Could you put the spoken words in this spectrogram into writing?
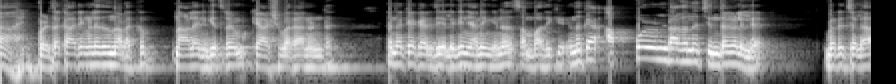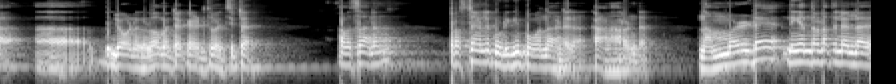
ആ ഇപ്പോഴത്തെ കാര്യങ്ങൾ ഇത് നടക്കും. നാളെ എനിക്ക് ഇത്രയും ക്യാഷ് വരാനുണ്ട് എന്നൊക്കെ കരുതി അല്ലെങ്കിൽ ഞാൻ ഇങ്ങനെ സമ്പാദിക്കും എന്നൊക്കെ അപ്പോഴുണ്ടാകുന്ന ചിന്തകളിൽ ഇവർ ചില ലോണുകളോ മറ്റൊക്കെ എടുത്തു വച്ചിട്ട് അവസാനം പ്രശ്നങ്ങളിൽ കുടുങ്ങി പോകുന്നതായിട്ട് കാണാറുണ്ട്. നമ്മളുടെ നിയന്ത്രണത്തിലല്ല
